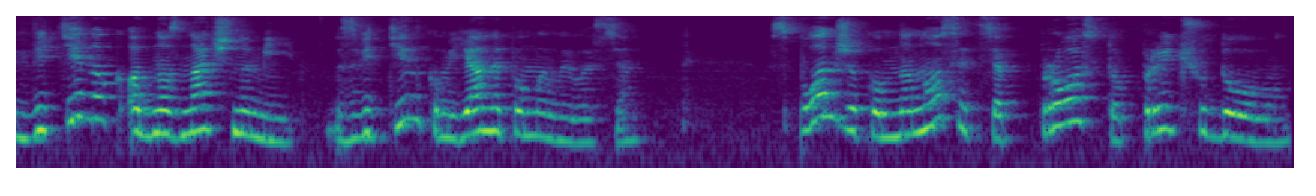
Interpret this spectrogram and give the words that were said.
Відтінок однозначно мій. З відтінком я не помилилася. Спонжиком наноситься просто причудово.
